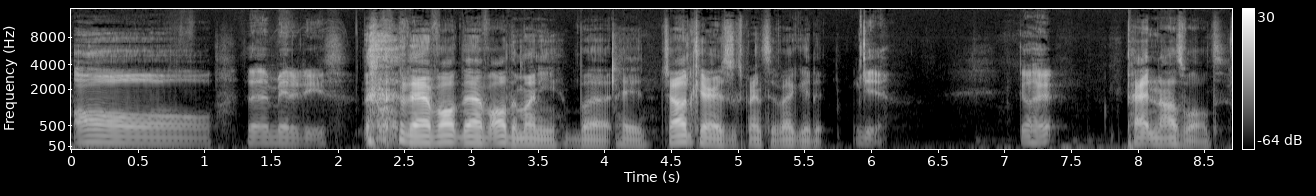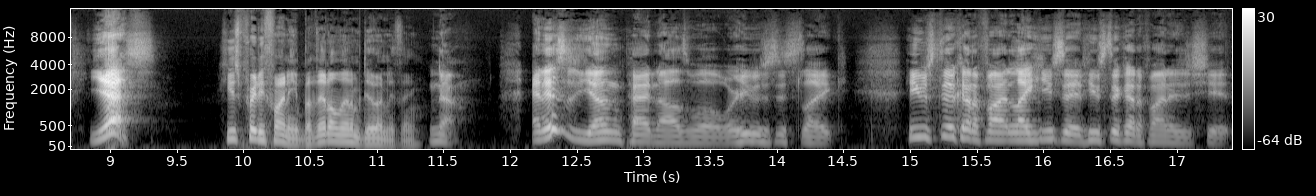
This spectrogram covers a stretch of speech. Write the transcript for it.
all the amenities. they have all they have all the money, but hey, childcare is expensive. I get it. Yeah. Go ahead. Patton Oswalt, Yes. he's pretty funny, but they don't let him do anything. No. And this is young Patton Oswalt, where he was just like, he was still kind of fine. Like you said, he was still kind of finding his shit.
